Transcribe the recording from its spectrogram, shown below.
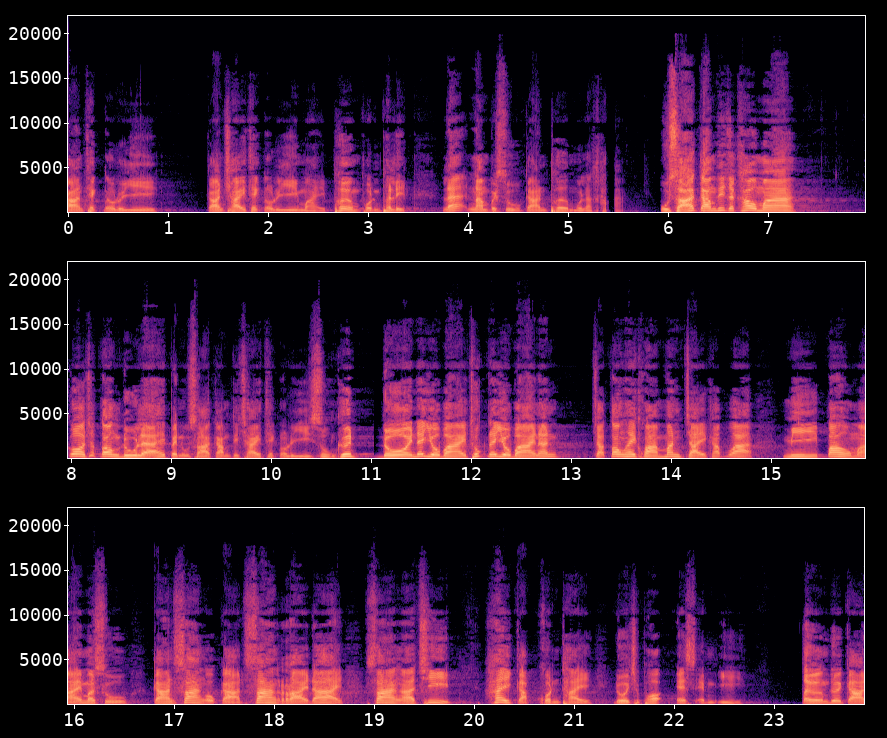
การเทคโนโลยี การใช้เทคโนโลยีใหม่ เพิ่มผลผลิต และนำไปสู่การเพิ่มมูลค่า อุตสาหกรรมที่จะเข้ามาก็จะต้องดูแลให้เป็นอุตสาหกรรมที่ใช้เทคโนโลยีสูงขึ้น โดยนโยบายทุกนโยบายนั้นจะต้องให้ความมั่นใจครับว่ามีเป้าหมายมาสู่การสร้างโอกาสสร้างรายได้ สร้างอาชีพ ให้กับคนไทยโดยเฉพาะ SME เติมด้วยการ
